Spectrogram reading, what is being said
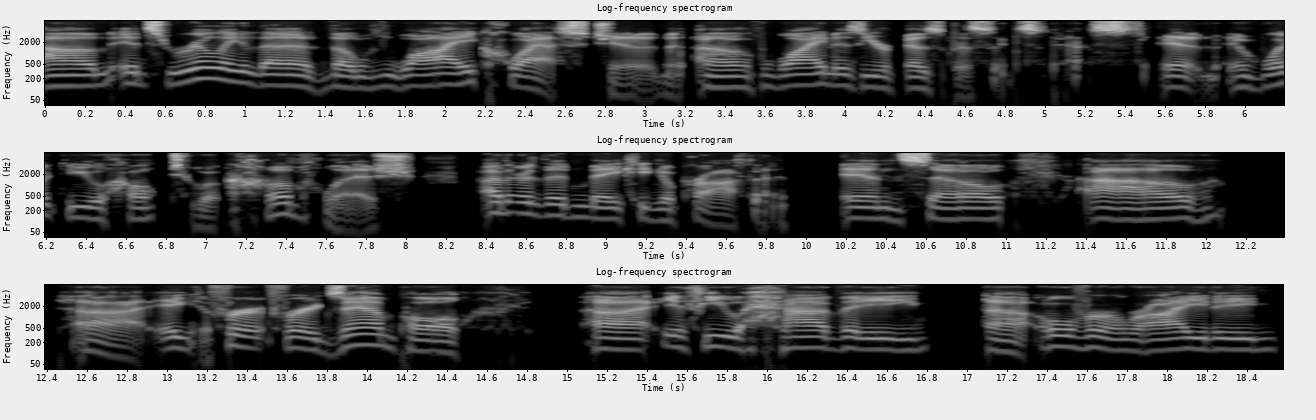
Um, it's really the the why question of why does your business exist, and, and what do you hope to accomplish, other than making a profit. And so, uh, uh, for for example, uh, if you have a uh, overriding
